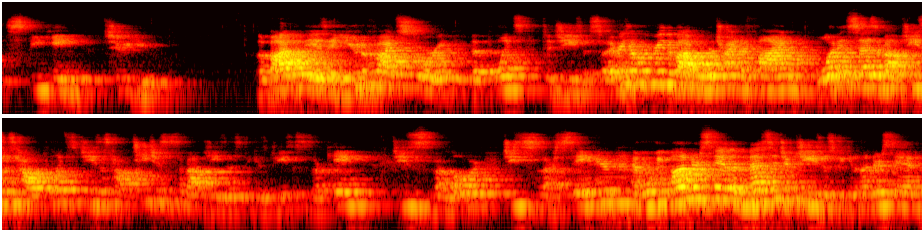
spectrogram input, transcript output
speaking to you. The Bible is a unified story that points to Jesus. So every time we read the Bible, we're trying to find what it says about Jesus, how it points to Jesus, how it teaches us about Jesus, because Jesus is our King, Jesus is our Lord, Jesus is our Savior. And when we understand the message of Jesus, we can understand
